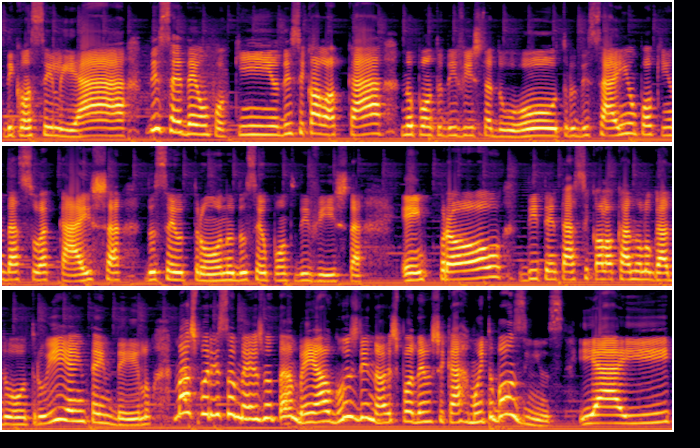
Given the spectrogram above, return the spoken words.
de conciliar, de ceder um pouquinho, de se colocar no ponto de vista do outro, de sair um pouquinho da sua caixa, do seu trono, do seu ponto de vista em prol de tentar se colocar no lugar do outro e entendê-lo, mas por isso mesmo também alguns de nós podemos ficar muito bonzinhos. E aí,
